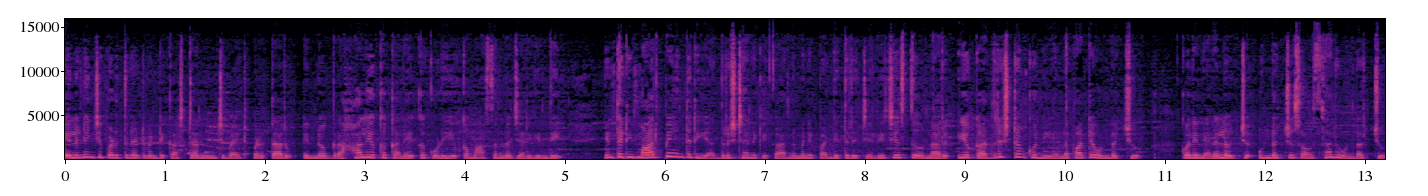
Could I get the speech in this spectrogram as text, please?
ఏళ్ళ నుంచి పడుతున్నటువంటి కష్టాల నుంచి బయటపడతారు. ఎన్నో గ్రహాల యొక్క కలయిక కూడా ఈ యొక్క మాసంలో జరిగింది. ఇంతటి మార్పే ఇంతటి అదృష్టానికి కారణమని పండితులు తెలియజేస్తూ ఉన్నారు. ఈ యొక్క అదృష్టం కొన్ని ఏళ్ళ పాటే ఉండొచ్చు కొన్ని నెలలు వచ్చు ఉండొచ్చు సంవత్సరాలు ఉండొచ్చు.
